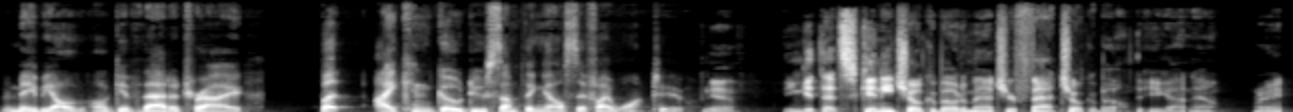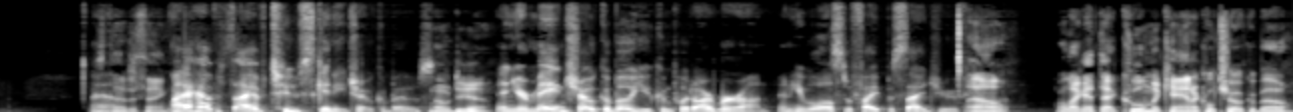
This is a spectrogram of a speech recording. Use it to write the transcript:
maybe i'll i'll give that a try but i can go do something else if i want to Yeah. You can get that skinny chocobo to match your fat chocobo that you got now, right? Is Yeah. that a thing? i have i have two skinny chocobos oh, do you? and your main chocobo you can put armor on and he will also fight beside you Oh, well, I got that cool mechanical chocobo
